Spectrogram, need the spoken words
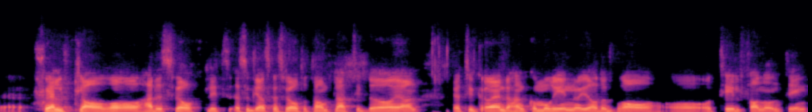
eh, självklar och hade svårt, lite, alltså ganska svårt att ta en plats i början. Jag tycker ändå han kommer in och gör det bra och, och tillför någonting.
